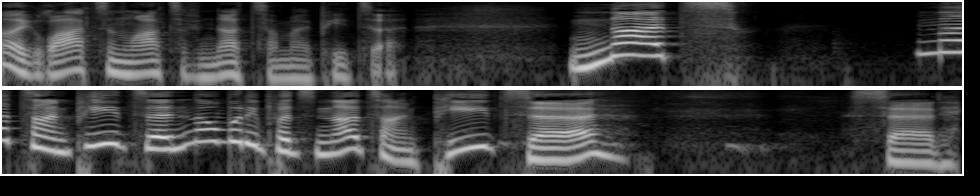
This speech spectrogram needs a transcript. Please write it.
I like lots and lots of nuts on my pizza. Nuts? Nuts on pizza? Nobody puts nuts on pizza, said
